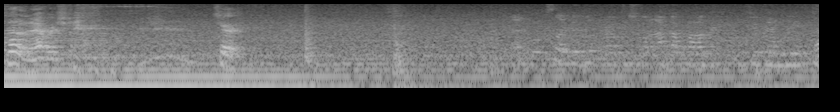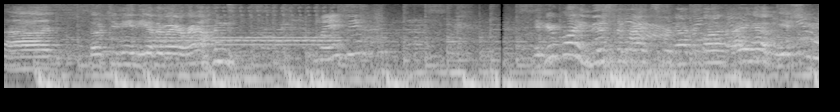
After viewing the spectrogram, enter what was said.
not an average. sure. Uh, don't you mean the other way around? Maybe. If you're playing this defense for Nakabon, I have issues.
